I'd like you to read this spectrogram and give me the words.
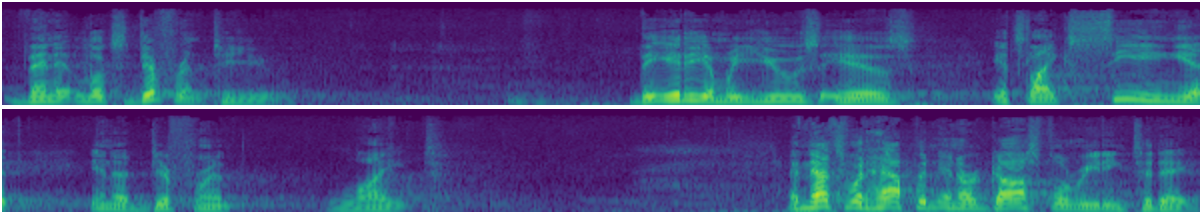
then it looks different to you. The idiom we use is it's like seeing it in a different light. And that's what happened in our gospel reading today.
